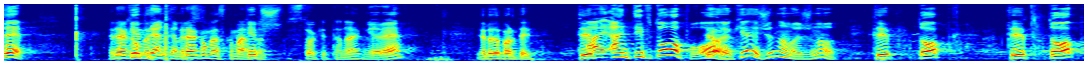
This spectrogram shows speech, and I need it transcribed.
Taip. Renkomės, renkamės? renkomės komandą. Kaip Stokite, tenai. Gerai. Ir dabar taip. Tip, Ai, ant tip topų. O, Jo. okei, okay, žinoma, žinau. tip, Top, tip, top,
